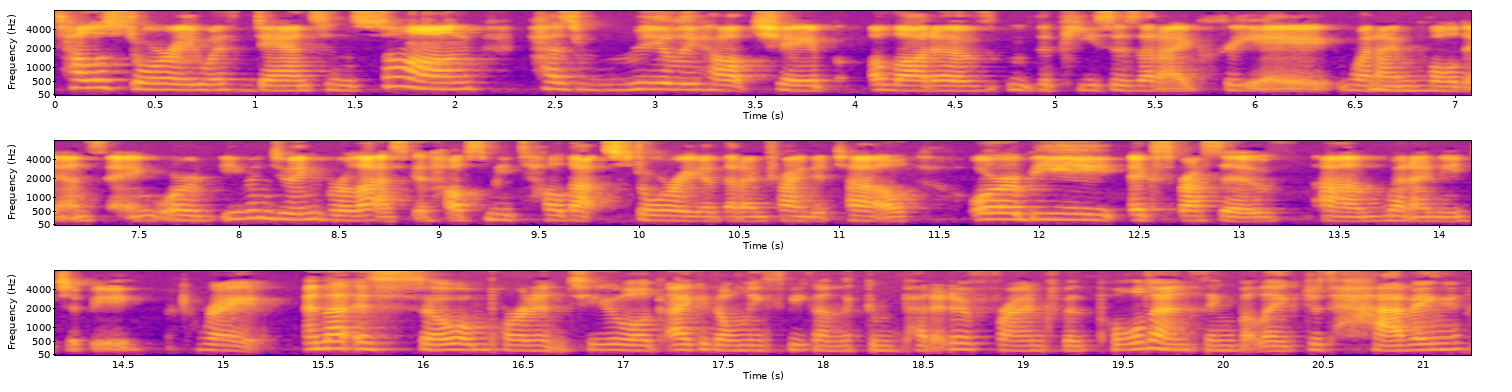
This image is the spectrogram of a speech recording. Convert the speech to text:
tell a story with dance and song has really helped shape a lot of the pieces that I create when mm-hmm. I'm pole dancing or even doing burlesque. It helps me tell that story that I'm trying to tell or be expressive um, when I need to be. Right. And that is so important too. Like I could only speak on the competitive front with pole dancing, but like just having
